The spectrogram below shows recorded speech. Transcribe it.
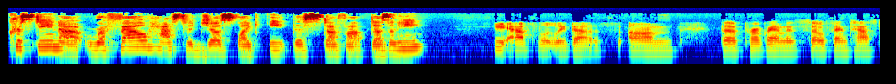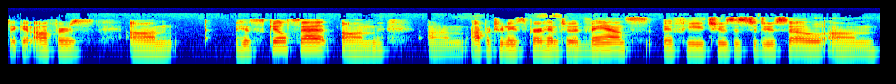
Christina, Rafael has to just like eat this stuff up, doesn't he? He absolutely does. Um, the program is so fantastic. It offers um, his skill set, um, um opportunities for him to advance if he chooses to do so. Um,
